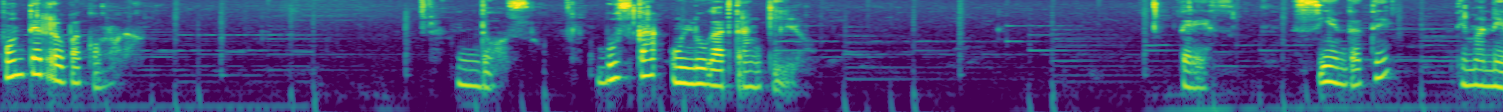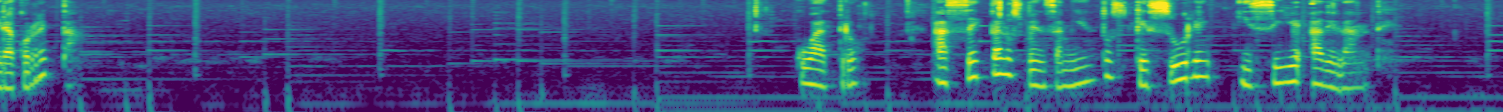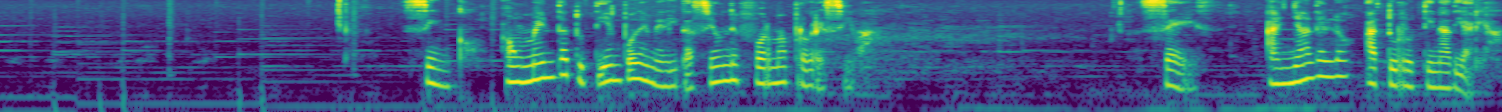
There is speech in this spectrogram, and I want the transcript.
Ponte ropa cómoda. 2. Busca un lugar tranquilo. 3. Siéntate de manera correcta. 4. Acepta los pensamientos que surgen y sigue adelante. 5. Aumenta tu tiempo de meditación de forma progresiva. 6. Añádelo a tu rutina diaria.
